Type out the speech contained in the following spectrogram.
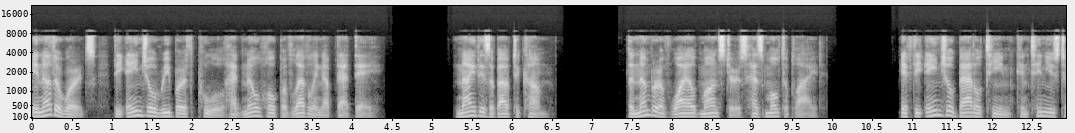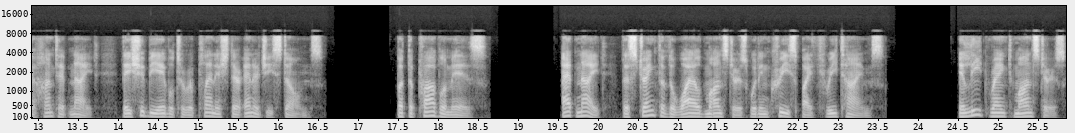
In other words, the Angel rebirth pool had no hope of leveling up that day. Night is about to come. The number of wild monsters has multiplied. If the Angel battle team continues to hunt at night, they should be able to replenish their energy stones. But the problem is. At night, the strength of the wild monsters would increase by three times. Elite-ranked monsters,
